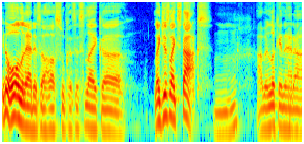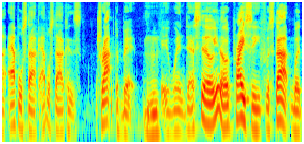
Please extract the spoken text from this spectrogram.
You know, all of that is a hustle because it's like, uh, like just like stocks. Mm-hmm. I've been looking at uh, Apple stock. Apple stock has dropped a bit. Mm-hmm. It went down. Still, you know, pricey for stock, but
